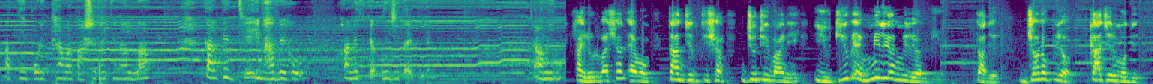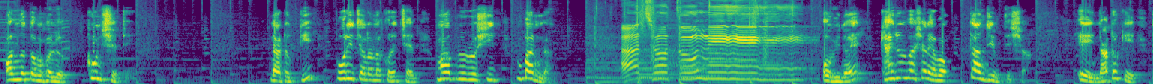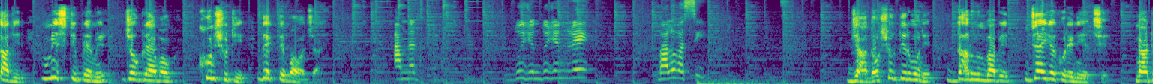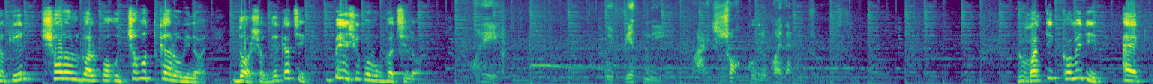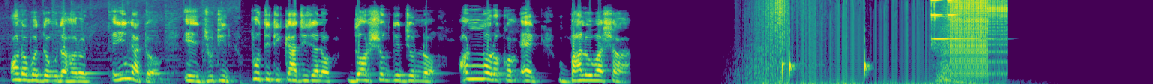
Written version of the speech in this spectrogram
আপনি পরীক্ষায় আমার পাশে থাকেন আল্লাহ। কালকে যেইভাবে হোক হানিফকে আপনি জিতাই দিয়েন। আমি। খাইরুল বাসার এবং তানজিব তিশা জুটি মানে ইউটিউবে মিলিয়ন মিলিয়ন ভিউ। তাদের জনপ্রিয় কাজের মধ্যে অন্যতম হল কোন সেটি নাটকটি পরিচালনা করেছেন মাবরুর রশিদ বান্না। আছো তুমি। অভিনয়ে খাইরুল বাসার এবং তানজিব তিশা। এই নাটকে তাদের মিষ্টি প্রেমের ঝগড়া এবং খুনসুটি দেখতে পাওয়া যায়। আমরা দুইজন দুজনরে ভালোবাসি। যা দর্শকদের মনে দারুণভাবে জায়গা করে নিয়েছে। নাটকের সরল গল্প ও চমৎকার অভিনয় দর্শকদের কাছে বেশ উপভোগ্য ছিল। ওরে ওই পেতনি বাড়ির সকলের ভয় দেখানো রোমান্টিক কমেডির এক অনবদ্য উদাহরণ এই নাটক। এই জুটির প্রতিটি কাজই যেন দর্শকদের জন্য অন্যরকম এক ভালোবাসা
